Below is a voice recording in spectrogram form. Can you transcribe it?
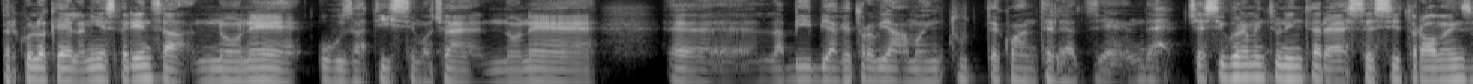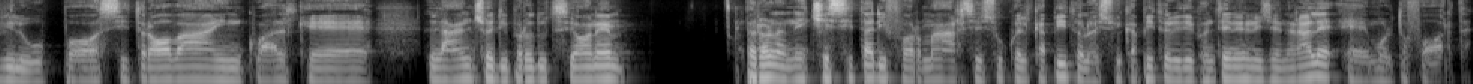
per quello che è la mia esperienza, non è usatissimo, cioè non è eh, la Bibbia che troviamo in tutte quante le aziende. C'è sicuramente un interesse, si trova in sviluppo, si trova in qualche lancio di produzione, però la necessità di formarsi su quel capitolo e sui capitoli di container in generale è molto forte.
